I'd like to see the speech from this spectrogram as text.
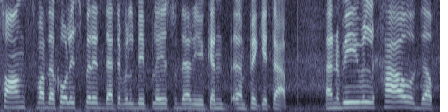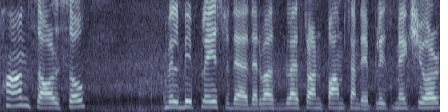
songs for the holy spirit that will be placed there. You can pick it up. And we will have the palms also will be placed there. That was blessed on palm sunday. Please make sure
